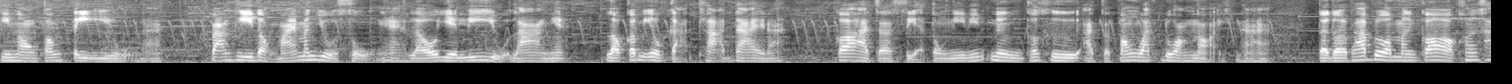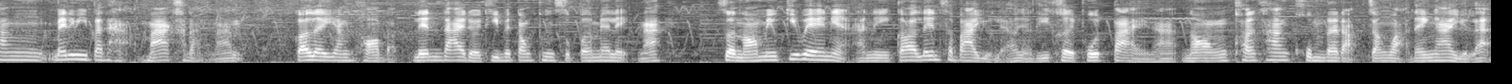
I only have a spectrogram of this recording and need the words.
ที่น้องต้องตีอยู่นะ บางทีดอกไม้มันอยู่สูงไงแล้วเยลลี่อยู่ล่างเนี่ยเราก็มีโอกาสพลาดได้นะ ก็อาจจะเสียตรงนี้นิดนึงก็คืออาจจะต้องวัดดวงหน่อยนะฮะแต่โดยภาพรวมมันก็ค่อนข้างไม่ได้มีปัญหามากขนาดนั้น ก็เลยยังพอแบบเล่นได้โดยที่ไม่ต้องพึ่งซูเปอร์แม่เหล็กนะ ส่วนน้องมิลกี้เวย์เนี่ยอันนี้ก็เล่นสบายอยู่แล้วอย่างที่เคยพูดไปนะน้องค่อนข้างคุมระดับจังหวะได้ง่ายอยู่แล้ว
